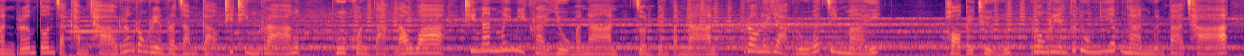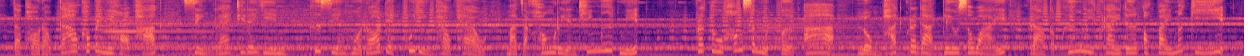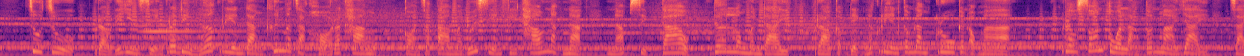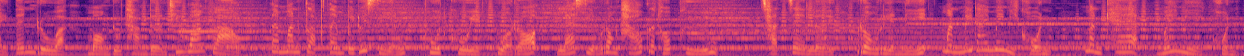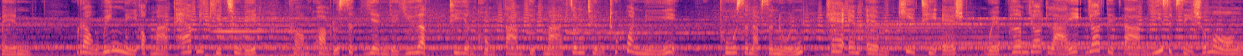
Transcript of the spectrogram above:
มันเริ่มต้นจากคำท้าเรื่องโรงเรียนประจำเก่าที่ทิ้งร้าง ผู้คนต่างเล่าว่าที่นั่นไม่มีใครอยู่มานาน จนเป็นตำนาน เราเลยอยากรู้ว่าจริงไหม พอไปถึง โรงเรียนก็ดูเงียบงันเหมือนป่าช้า แต่พอเราก้าวเข้าไปในหอพัก สิ่งแรกที่ได้ยิน คือเสียงหัวเราะเด็กผู้หญิงแผ่วๆมาจากห้องเรียนที่มืดมิด ประตูห้องสมุดเปิดอ้า ลมพัดกระดาษปลิวสวัยราวกับเพิ่งมีใครเดินออกไปเมื่อกี้ จู่ๆ เราได้ยินเสียงกระดิ่งเลิกเรียนดังขึ้นมาจากหอระฆัง ก่อนจะตามมาด้วยเสียงฝีเท้าหนักๆ นับสิบก้าวเดินลงบันได ราวกับเด็กนักเรียนกำลังกรูกันออกมา เราซ่อนตัวหลังต้นไม้ใหญ่ ใจเต้นรัว มองดูทางเดินที่ว่างเปล่า แต่มันกลับเต็มไปด้วยเสียง พูดคุย หัวเราะ และเสียงรองเท้ากระทบพื้น ชัดเจนเลย โรงเรียนนี้มันไม่ได้ไม่มีคน มันแค่ไม่มีคนเป็น เราวิ่งหนีออกมาแทบไม่คิดชีวิต พร้อมความรู้สึกเย็นยะเยือกที่ยังคงตามติดมาจนถึงทุกวันนี้ผู้สนับสนุน KMM ขีด th เว็บเพิ่มยอดไลค์ ยอดติดตาม 24 ชั่วโมง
